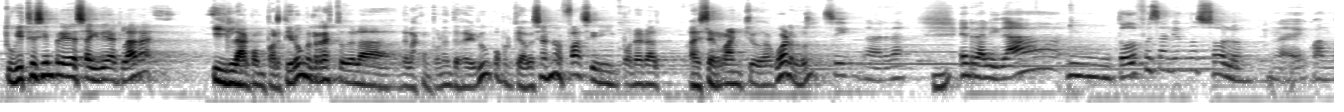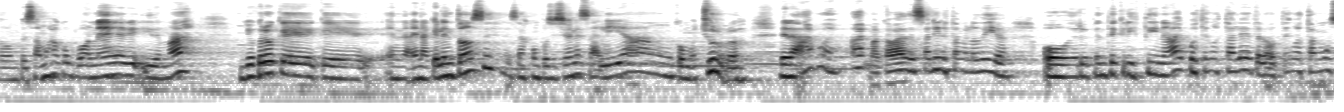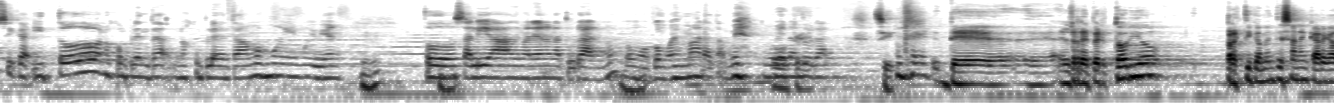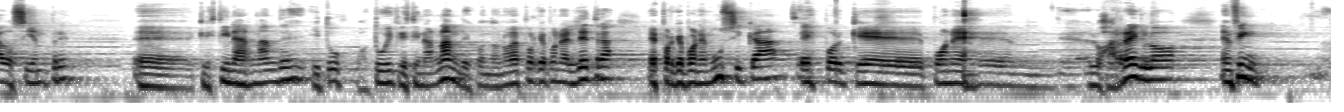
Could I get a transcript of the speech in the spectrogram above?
¿Tuviste siempre esa idea clara y la compartieron el resto de, de, las componentes del grupo, porque a veces no es fácil poner a, ese rancho de acuerdo. Sí, la verdad. Mm. En realidad todo fue saliendo solo. Eh, cuando empezamos a componer y demás, yo creo que, que en, en, aquel entonces esas composiciones salían como churros. Era, ah, pues, ay, me acaba de salir esta melodía. O de repente Cristina, ay, pues tengo esta letra o tengo esta música. Y todo nos, complementa, nos complementábamos muy, muy bien todo salía de manera natural, ¿no? Como, como es Mara también, muy natural. Sí. De, eh, el repertorio prácticamente se han encargado siempre eh, Cristina Hernández y tú, o tú y Cristina Hernández. Cuando no es porque pones letra, es porque pones música, es porque pones eh, los arreglos, en fin,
